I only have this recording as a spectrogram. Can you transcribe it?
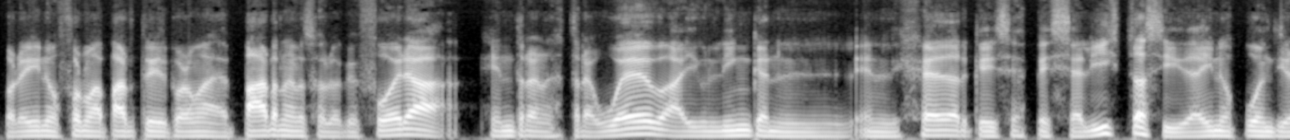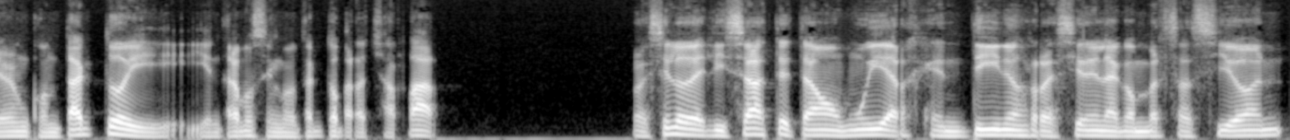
por ahí no forma parte del programa de partners o lo que fuera, entra a nuestra web, hay un link en el, header que dice especialistas y de ahí nos pueden tirar un contacto y, entramos en contacto para charlar. Recién lo deslizaste, estamos muy argentinos recién en la conversación.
